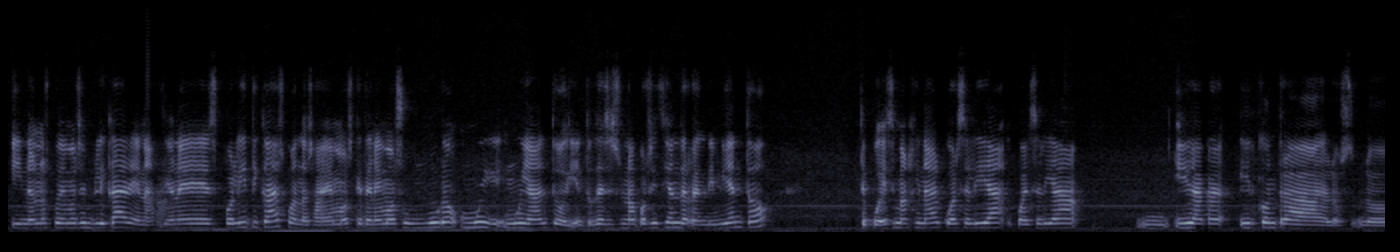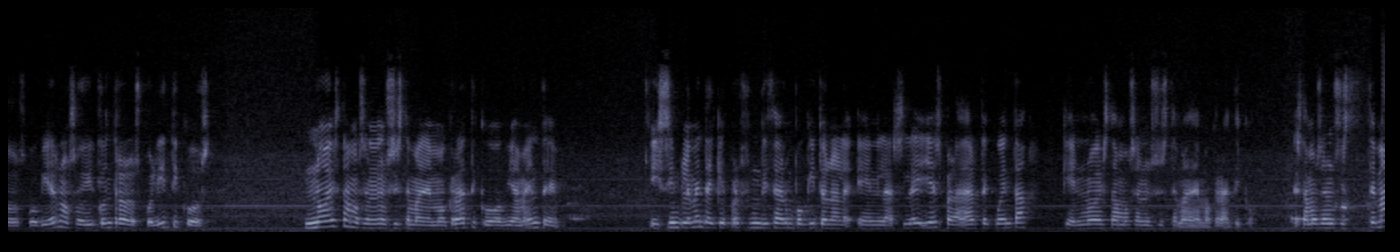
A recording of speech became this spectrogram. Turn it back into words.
y no nos podemos implicar en acciones políticas cuando sabemos que tenemos un muro muy, muy alto y entonces es una posición de rendimiento. Te puedes imaginar cuál sería, cuál sería ir, ir contra los, gobiernos o ir contra los políticos. No estamos en un sistema democrático, obviamente. Y simplemente hay que profundizar un poquito en, las leyes para darte cuenta que no estamos en un sistema democrático. Estamos en un sistema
